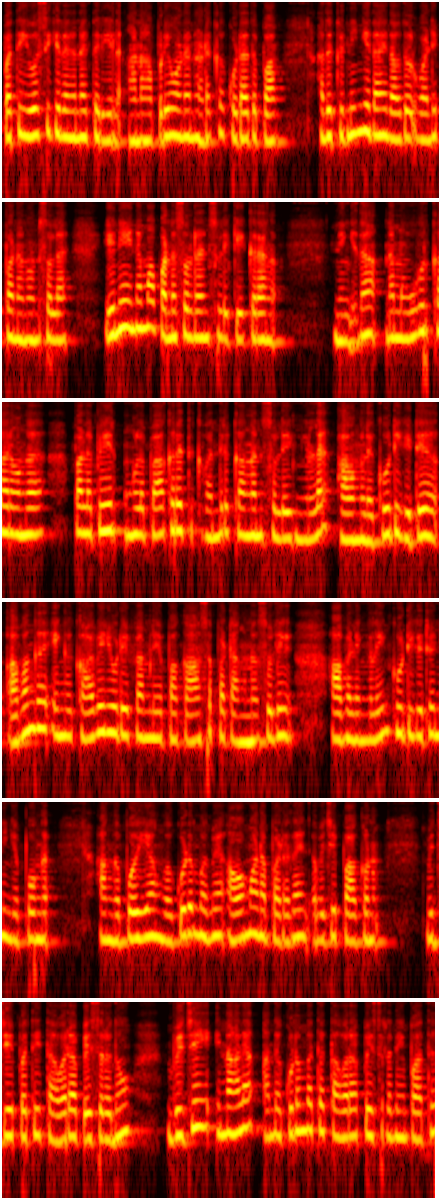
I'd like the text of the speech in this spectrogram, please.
பற்றி யோசிக்கிறதுன்னு தெரியல. ஆனால் அப்படியே ஒன்று நடக்கக்கூடாதுப்பா. அதுக்கு நீங்கள் தான் ஏதாவது ஒரு வழி பண்ணணும்னு சொல்ல. என்ன என்னமா பண்ண சொல்கிறேன்னு சொல்லி கேட்குறாங்க நீங்கள் தான் நம்ம ஊர்க்காரவங்க. பல பேர் உங்களை பார்க்கறதுக்கு வந்திருக்காங்கன்னு சொல்லிருக்கீங்கல்ல அவங்கள கூட்டிக்கிட்டு அவங்க எங்கள் காவேரியுடைய ஃபேமிலியை பார்க்க ஆசைப்பட்டாங்கன்னு சொல்லி அவளைங்களையும் கூட்டிக்கிட்டு நீங்கள் போங்க. அங்கே போய் அவங்க குடும்பமே அவமானப்படுறத இந்த விஜய் பார்க்கணும். விஜய் பற்றி தவறாக பேசுறதும் விஜய்னால அந்த குடும்பத்தை தவறாக பேசுகிறதையும் பார்த்து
